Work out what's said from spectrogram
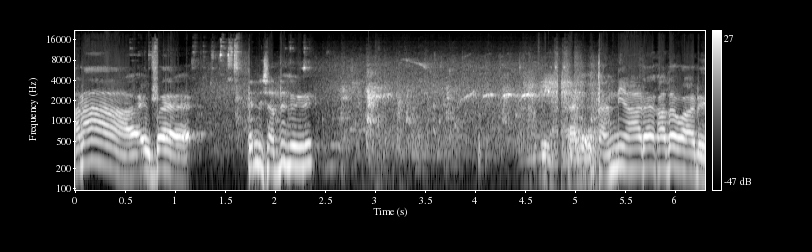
ஆனா இப்ப என்ன சத்தம் கேக்குது? தண்ணி ஆட கதை வாடு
